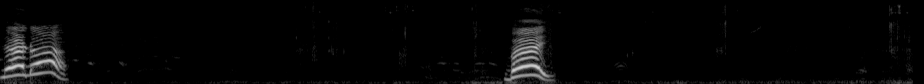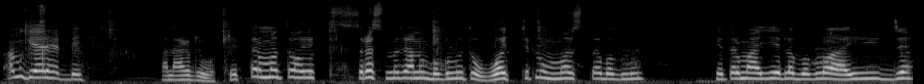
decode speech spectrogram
લેડો! ભાઈ! આમ ઘેર હેડે અને આ જુઓ ખેતરમાં તો એક સરસ મજાનું બગલું તો હોય જ. કેટલું મસ્ત બગલું. ખેતરમાં આવીએ એટલે બગલો આવી જ જાય.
